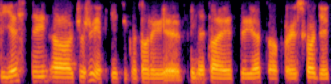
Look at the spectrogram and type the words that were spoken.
И есть и э, чужие птицы, которые прилетают, и это происходит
